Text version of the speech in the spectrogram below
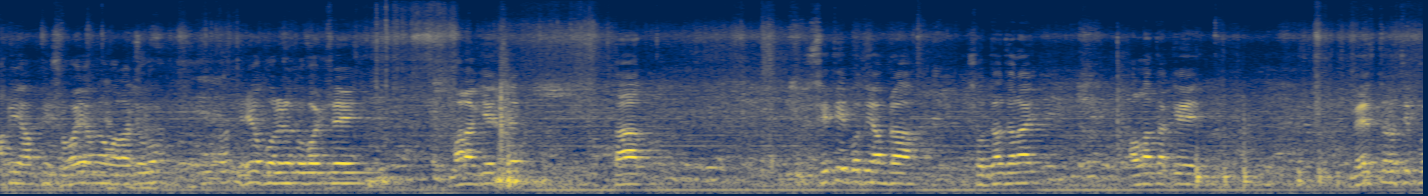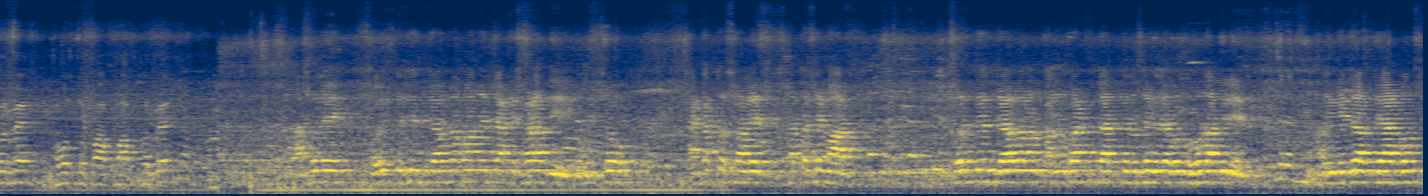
আমি, আপনি সবাই আমরা মারা যাব। তিনিও পরিণত বয়সে মারা গিয়েছেন। তার স্মৃতির প্রতি আমরা শ্রদ্ধা জানাই। আল্লাহ তাকে বেস্ট রসিদ করবেন সমস্ত পাপ মাফ করবেন আসলে শহীদ প্রেসিডেন্ট রহমানের চাকরি ছাড়া দিয়ে উনিশশো একাত্তর সালের সাতাশে মার্চ শহীদ প্রেসিডেন্ট রহমান তার কেন্দ্র যখন ঘোষণা দিলেন, আমি নির্দেশ দেওয়ার বলছি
